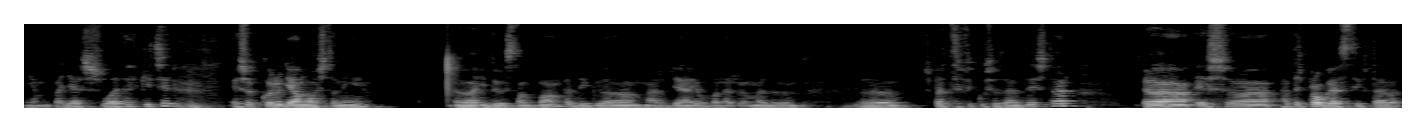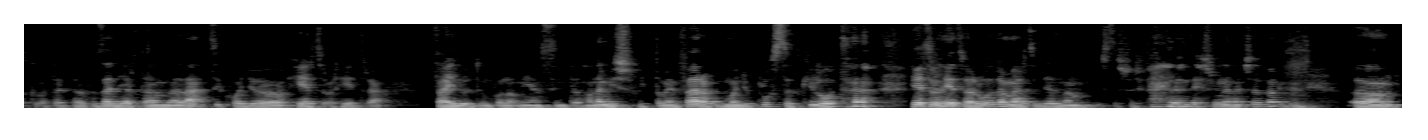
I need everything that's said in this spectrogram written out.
ilyen vegyes volt egy kicsit, mm-hmm. és akkor ugye a mostani időszakban pedig uh, már ugye jobban erőmelő, uh, specifikus az edzésterv, és hát egy progresszív tervet követek, tehát az egyértelműen látszik, hogy uh, hétről hétre fejlődünk valamilyen szinten, ha nem is, mit tudom én, felrakunk mondjuk plusz 5 kilót hétről hétre ródra, mert ugye ez nem biztos, hogy fejlődés minden esetben. Uh-huh. Um,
